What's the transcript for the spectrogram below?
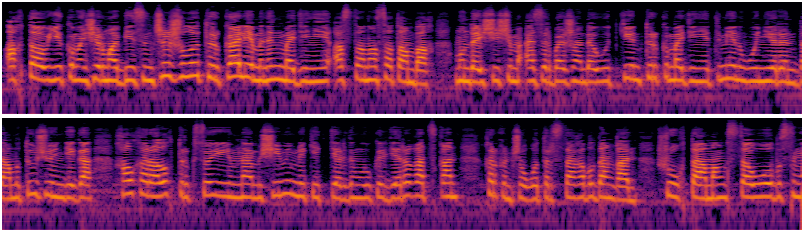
Ақтау 2025 жылы түркі әлемінің мәдени астанасы атанбақ. Мұндай шешім Әзірбайжанда өткен түркі мәдениеті мен өнерін дамыту жөніндегі халықаралық түрксой ұйымына мүше мемлекеттердің өкілдері қатысқан 40-шы отырыста қабылданған. Жуықта Маңғыстау облысының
